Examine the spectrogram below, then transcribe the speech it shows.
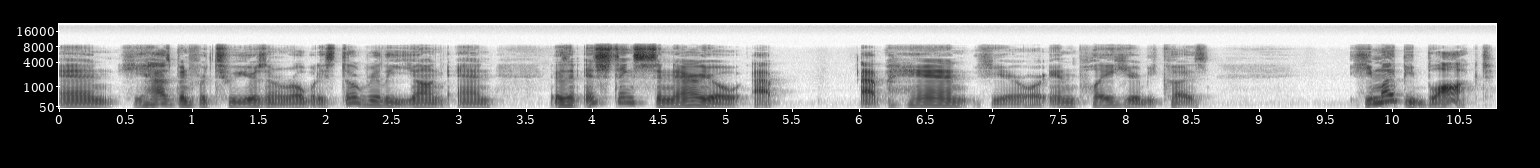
and he has been for two years in a row, but he's still really young. And there's an interesting scenario at, at hand here or in play here because he might be blocked.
